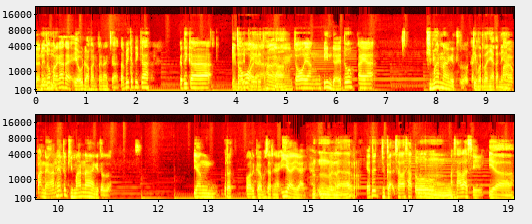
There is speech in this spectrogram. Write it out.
Dan itu mereka kayak ya udah fan fan aja. Tapi ketika ketika Yang dari cowok ya Nah, cowok yang pindah itu kayak gimana gitu loh kayak dipertanyakan ya. pa- pandangannya itu gimana gitu loh. Yang berat keluarga besarnya iya iya, iya. Mhm, benar. itu juga salah satu Hmm. masalah sih Iya.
